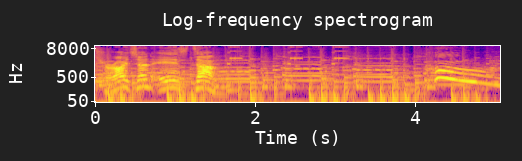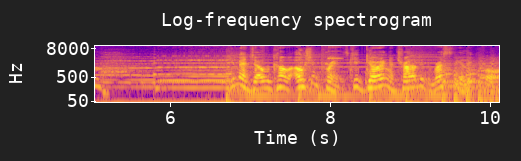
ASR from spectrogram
Triton is done. To overcome Ocean Prince. Keep going and try to beat the rest of the Elite Four.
